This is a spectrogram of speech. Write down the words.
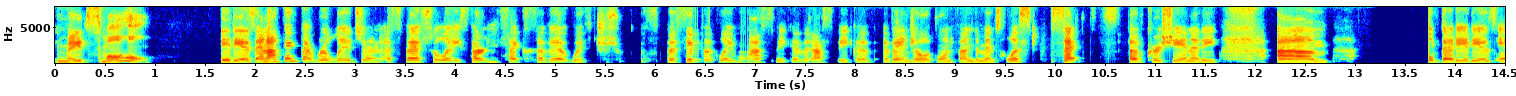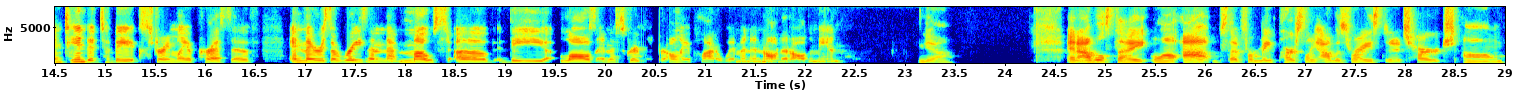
made small it is. And I think that religion, especially certain sects of it, which specifically when I speak of it, I speak of evangelical and fundamentalist sects of Christianity, um, that it is intended to be extremely oppressive. And there is a reason that most of the laws in the scripture only apply to women and not at all to men. Yeah. And I will say, well, I so for me personally, I was raised in a church, um,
